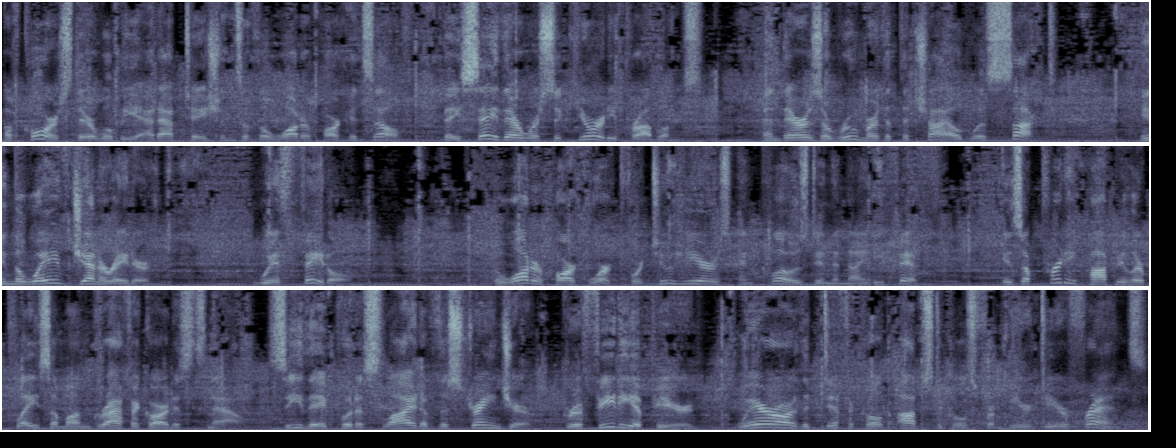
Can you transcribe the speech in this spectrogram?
of course, there will be adaptations of the water park itself. They say there were security problems, and there is a rumor that the child was sucked in the wave generator with fatal. The water park worked for two years and closed in the 95th is a pretty popular place among graphic artists now. See, they put a slide of the stranger. Graffiti appeared. Where are the difficult obstacles from here, dear friends?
